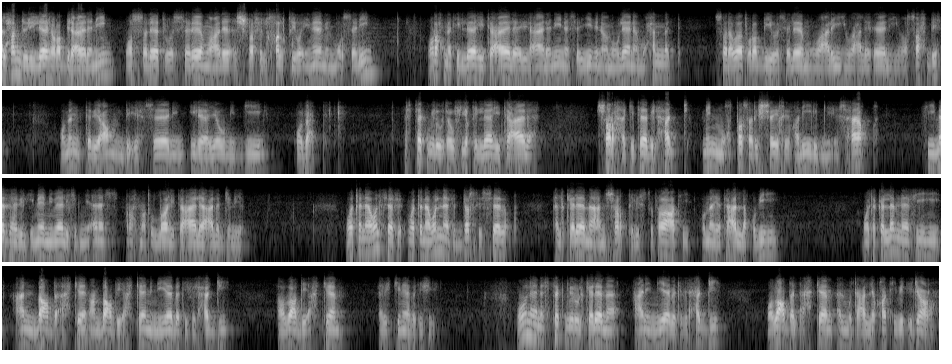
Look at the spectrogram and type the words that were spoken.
الحمد لله رب العالمين والصلاة والسلام على أشرف الخلق وإمام المرسلين ورحمة الله تعالى للعالمين سيدنا مولانا محمد صلوات ربي وسلامه عليه وعلى آله وصحبه ومن تبعهم بإحسان إلى يوم الدين وبعد. نستكمل توفيق الله تعالى شرح كتاب الحج من مختصر الشيخ خليل بن إسحاق في مذهب الإمام مالك بن أنس رحمة الله تعالى على الجميع. وتناولنا في الدرس السابق الكلام عن شرط الاستطاعة وما يتعلق به وتكلمنا فيه عن بعض أحكام عن بعض أحكام النيابة في الحج أو بعض أحكام الاستنابة فيه. وهنا نستكمل الكلام عن النيابة في الحج وبعض الأحكام المتعلقة بالإجارة.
